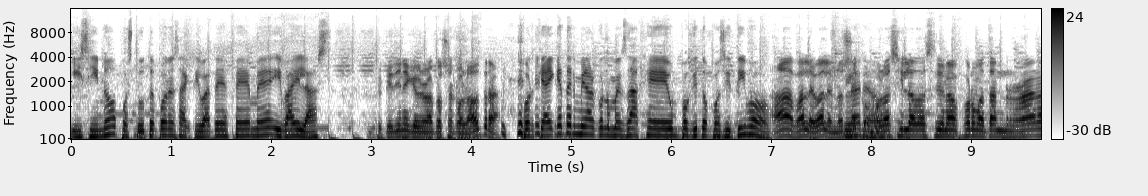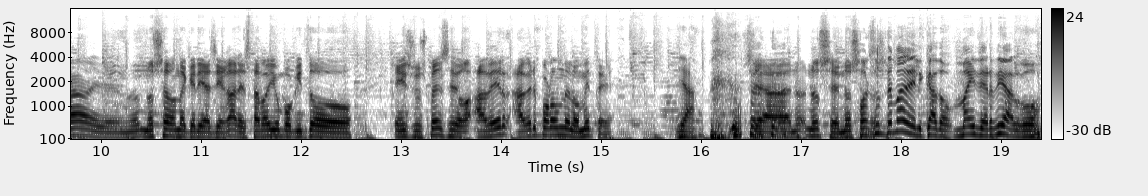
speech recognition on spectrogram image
Y si no, pues tú te pones Actívate FM y bailas. ¿Qué tiene que ver una cosa con la otra? Porque hay que terminar con un mensaje un poquito positivo. Ah, vale, vale. No sé, Claro. como lo has hilado así de una forma tan rara, eh, no, no sé a dónde querías llegar. Estaba ahí un poquito en suspense. Digo, a ver, a ver por dónde lo mete. Ya. O sea, no, no sé, no sé. Pues no un sé. tema delicado. Maider, di algo.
